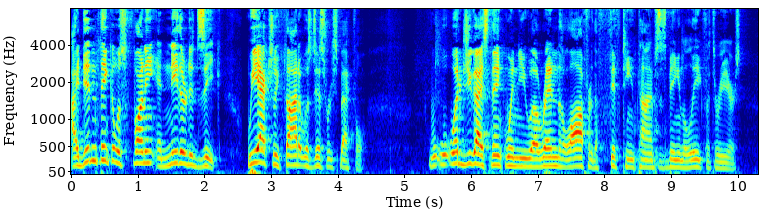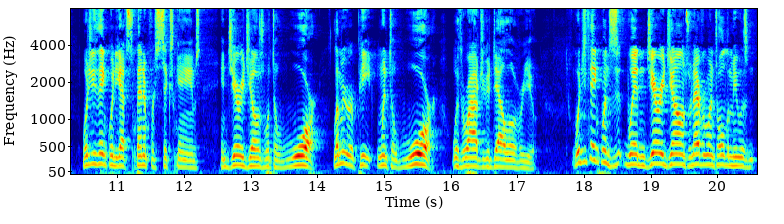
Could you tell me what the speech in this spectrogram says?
I didn't think it was funny, and neither did Zeke. We actually thought it was disrespectful. W- what did you guys think when you uh, ran into the law for the 15th time since being in the league for three years? What did you think when you got suspended for six games and Jerry Jones went to war? Let me repeat, went to war with Roger Goodell over you. What do you think when when Jerry Jones, when everyone told him he was an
